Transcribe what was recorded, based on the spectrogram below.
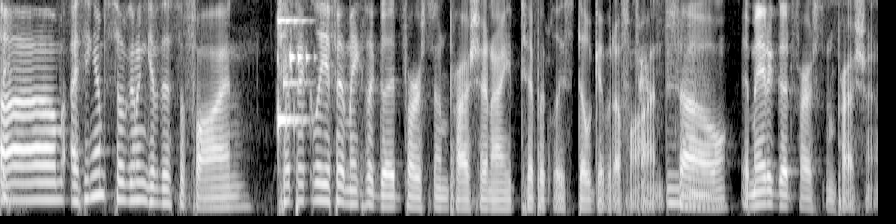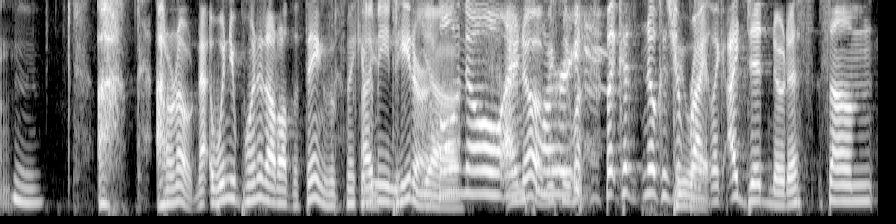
Um, I think I'm still gonna give this a fawn. Typically, if it makes a good first impression, I typically still give it a fawn. So it made a good first impression. I don't know. Now, when you pointed out all the things, it's making I me mean, teeter. yeah. Oh no, I'm I know, it sorry. makes me, wa- but because no, because you're Do right. it. Like I did notice some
